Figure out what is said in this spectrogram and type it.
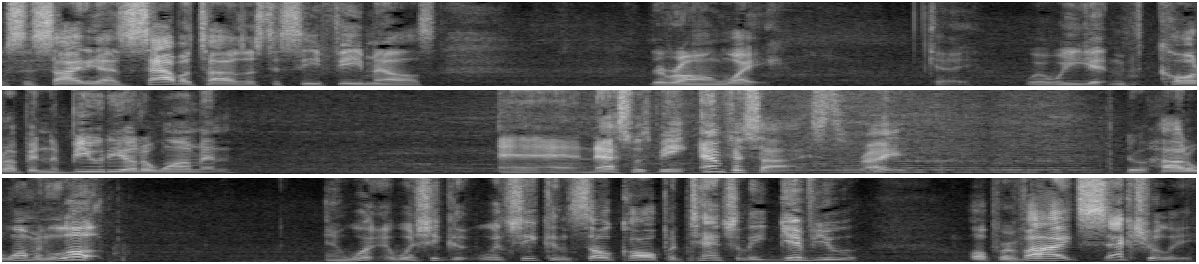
Society has sabotaged us to see females the wrong way. Okay, where we getting caught up in the beauty of the woman, and that's what's being emphasized, right? The, how the woman look, and what when she what she can so-called potentially give you or provide sexually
